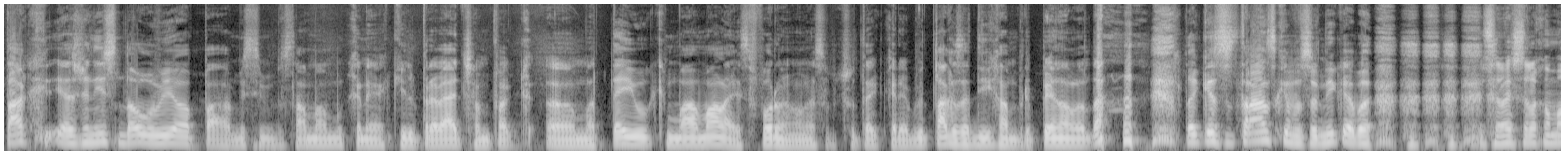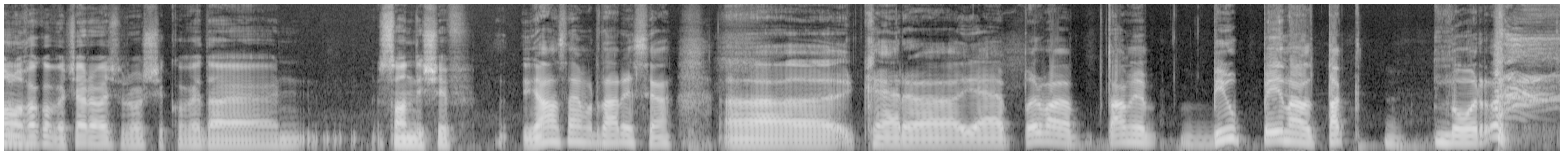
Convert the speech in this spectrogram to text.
tak, jaz že nisem dolgo videl, pa mislim, samo imam nekaj kil preveč, ampak uh, Matej Jug ima malo izformen, imam jaz občutek, ker je bil tako zadihan pri penalu, da tako so stranskemu sodniku. Se lahko, se lahko malo kako večer več vroči, ko ve, da je Sandy šef. Ja, zdaj morda res je. Ja. Uh, ker uh, je prva, tam je bil penal tako nor.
